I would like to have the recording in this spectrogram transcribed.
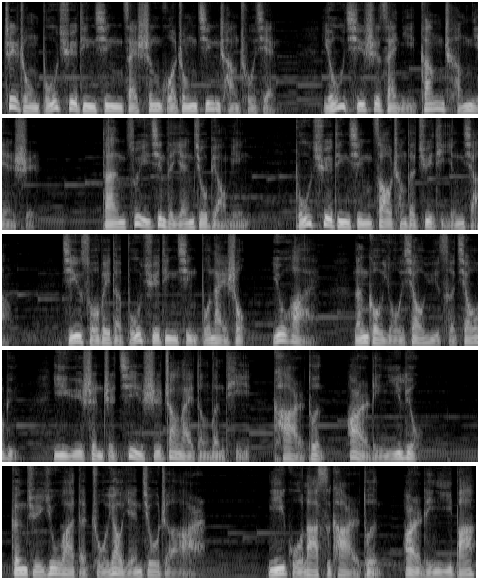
这种不确定性在生活中经常出现，尤其是在你刚成年时。但最近的研究表明，不确定性造成的具体影响，即所谓的不确定性不耐受 （UI），能够有效预测焦虑。抑郁甚至进食障碍等问题。卡尔顿，二零一六。根据 UI 的主要研究者尔尼古拉斯·卡尔顿二零一八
